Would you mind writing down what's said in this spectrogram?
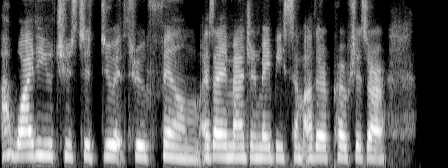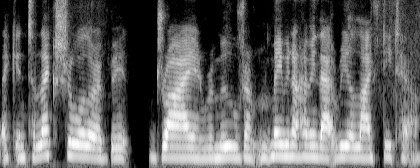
uh, why do you choose to do it through film? As I imagine, maybe some other approaches are like intellectual or a bit dry and removed, or maybe not having that real life detail.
